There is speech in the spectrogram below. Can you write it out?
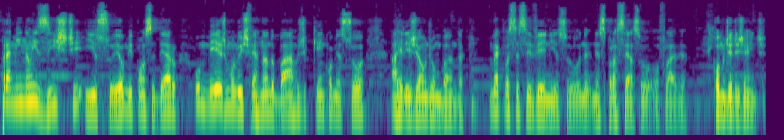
para mim não existe isso. Eu me considero o mesmo Luiz Fernando Barros de quem começou a religião de Umbanda. Como é que você se vê nisso, nesse processo, Flávia? como dirigente?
